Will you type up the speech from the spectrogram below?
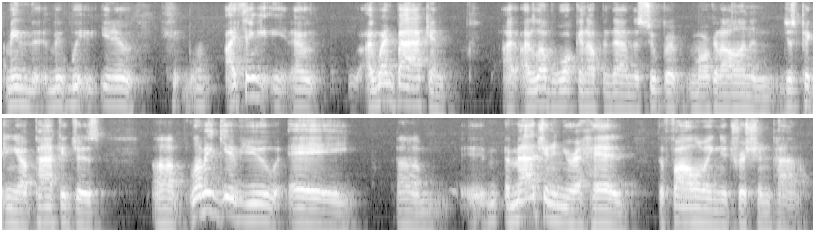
I mean, we, you know, I think, you know, I went back and I, I love walking up and down the supermarket aisle and just picking up packages uh, let me give you a um, imagine in your head the following nutrition panel.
